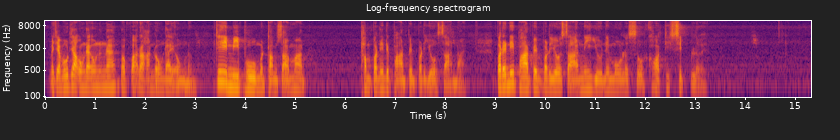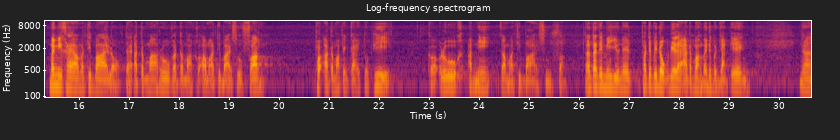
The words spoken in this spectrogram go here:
ไม่ใช่พระพุทธเจ้าองค์ใดองค์หนึ่งนะพระอรหันต์องค์ใดองค์หนึ่ง ที่มีภูมิธรรมสามารถทำปรินิพานเป็นประโยชน์สารได้ ปรินิพานเป็นประโยชน์สารนี้อยู่ในมูลสูตรข้อที่สิบเลย ไม่มีใครเอามาอธิบายหรอก แต่อาตมารู้กอาตมาก็เอามาอธิบายสู่ฟัง เพราะอาตมาเป็นไก่ตัวพี่ ก็รู้อันนี้ก็มาอธิบายสู่ฟังตั้งแต่มีอยู่ในพระเตปิฎกนี่แหละอาตมาไม่ได้บัญญัติเองนะ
